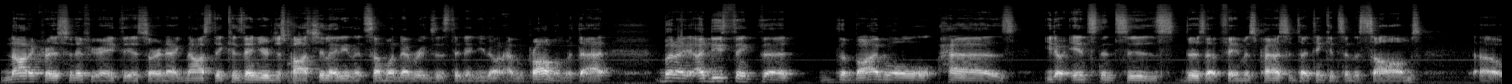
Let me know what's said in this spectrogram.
not a Christian, if you're atheist or an agnostic, because then you're just postulating that someone never existed and you don't have a problem with that. But I, I do think that the Bible has, you know, instances. There's that famous passage, I think it's in the Psalms, uh,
